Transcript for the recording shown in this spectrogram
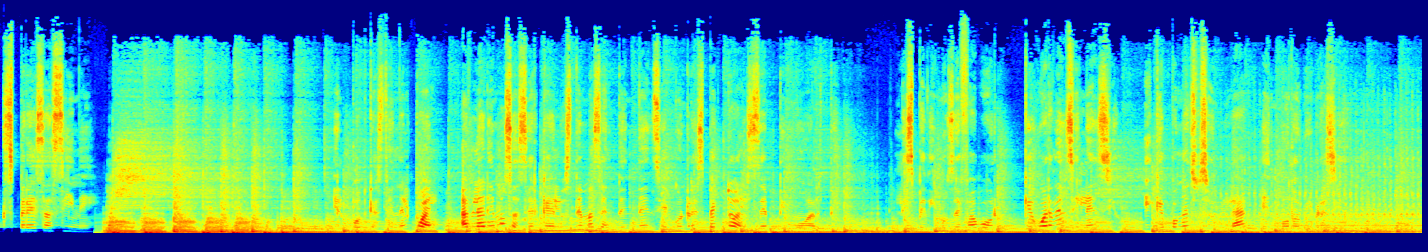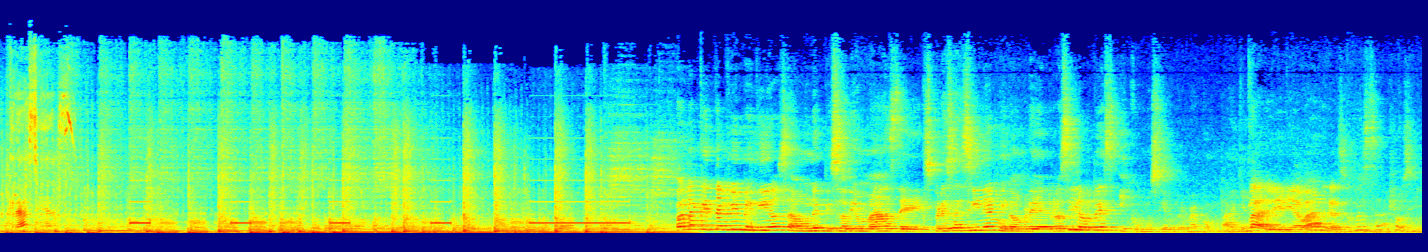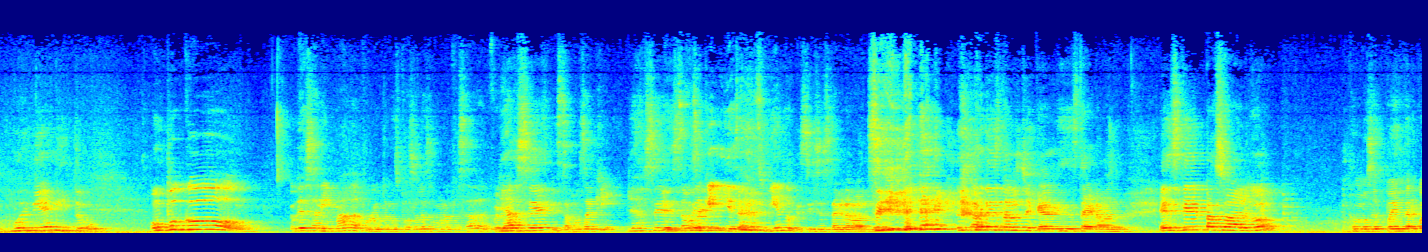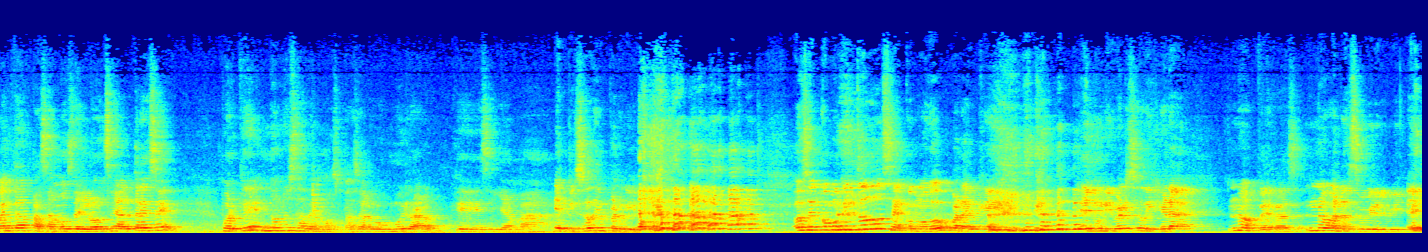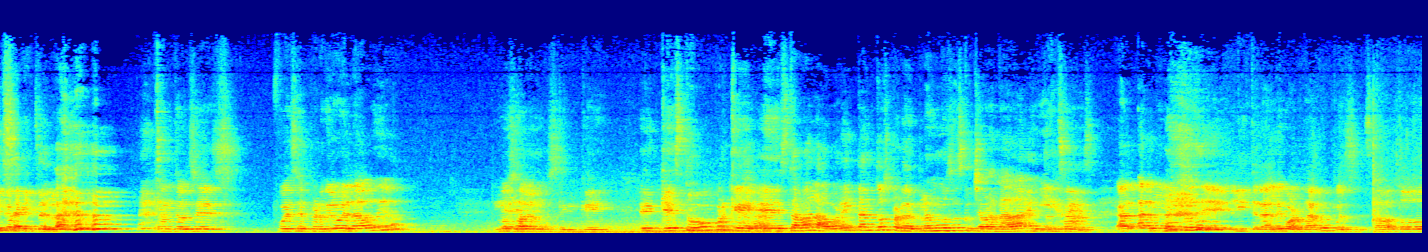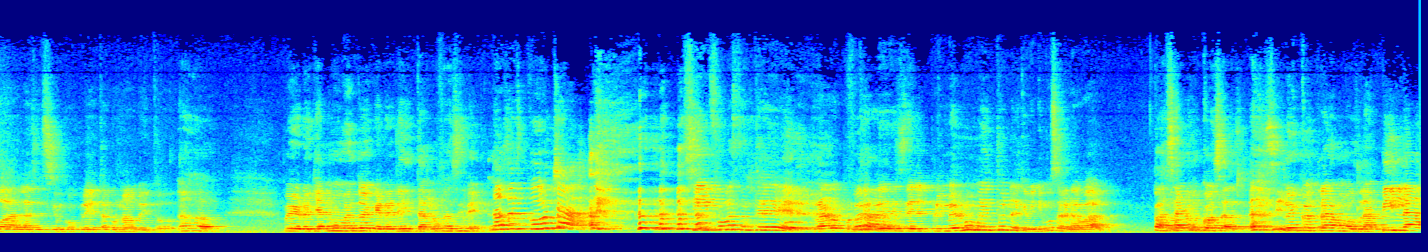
Expresa Cine, el podcast en el cual hablaremos acerca de los temas en tendencia con respecto al séptimo arte. Les pedimos de favor que guarden silencio y que pongan su celular en modo vibración. Gracias. Hola, ¿qué tal? Bienvenidos a un episodio más de Expresa Cine. Mi nombre es Rosy López y como siempre me acompaña. Valeria Vargas, ¿cómo estás, Rosy? Muy bien, ¿y tú? Un poco desanimada por lo que nos pasó la semana pasada, pero Ya sé. estamos aquí. Ya sé. Estamos este- aquí y estamos viendo que sí se está grabando. Sí, ahora estamos checando que se está grabando. Es que pasó algo, como se pueden dar cuenta, pasamos del 11 al 13. ¿Por qué? No lo sabemos. Pasó algo muy raro que se llama... Episodio perdido. o sea, como que todo se acomodó para que el universo dijera, no perras, no van a subir el, el capítulo. Entonces, pues se perdió el audio. No Eh, sabemos en qué. eh, que estuvo porque eh, estaba la hora y tantos, pero de plano no se escuchaba nada. Entonces... Ajá. Al, al momento de literal de guardarlo, pues estaba toda la sesión completa con audio y todo. Ajá. Pero ya al momento de querer editarlo fue así de, ¡no se escucha! Sí, fue bastante raro porque raro. desde el primer momento en el que vinimos a grabar, Pasaron cosas. Sí. No encontrábamos la pila,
